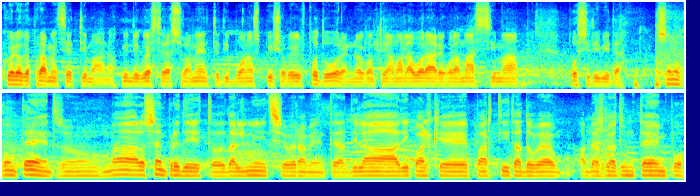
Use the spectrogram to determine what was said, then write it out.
quello che proviamo in settimana, quindi questo è assolutamente di buon auspicio per il futuro e noi continuiamo a lavorare con la massima positività. Sono contento, ma l'ho sempre detto dall'inizio veramente, al di là di qualche partita dove abbiamo sbagliato un tempo,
